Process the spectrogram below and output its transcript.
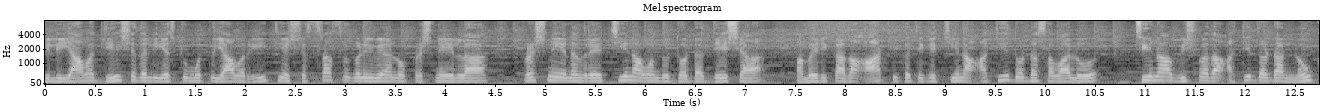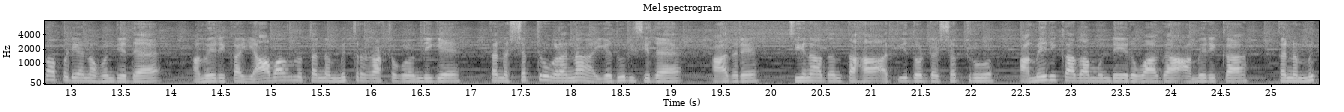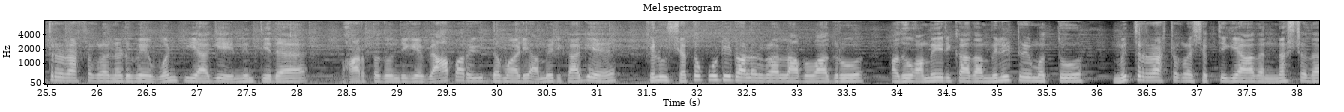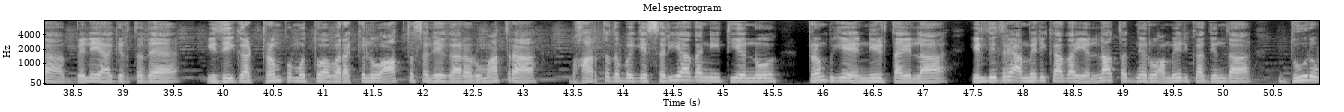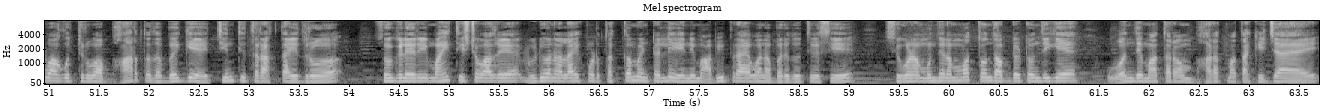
ಇಲ್ಲಿ ಯಾವ ದೇಶದಲ್ಲಿ ಎಷ್ಟು ಮತ್ತು ಯಾವ ರೀತಿಯ ಶಸ್ತ್ರಾಸ್ತ್ರಗಳಿವೆ ಅನ್ನೋ ಪ್ರಶ್ನೆ ಇಲ್ಲ. ಪ್ರಶ್ನೆ ಏನಂದ್ರೆ ಚೀನಾ ಒಂದು ದೊಡ್ಡ ದೇಶ. ಅಮೆರಿಕಾದ ಆರ್ಥಿಕತೆಗೆ ಚೀನಾ ಅತಿ ದೊಡ್ಡ ಸವಾಲು. ಚೀನಾ ವಿಶ್ವದ ಅತಿ ದೊಡ್ಡ ನೌಕಾಪಡೆಯನ್ನು ಹೊಂದಿದೆ. ಅಮೆರಿಕ ಯಾವಾಗಲೂ ತನ್ನ ಮಿತ್ರ ರಾಷ್ಟ್ರಗಳೊಂದಿಗೆ ತನ್ನ ಶತ್ರುಗಳನ್ನು ಎದುರಿಸಿದೆ. ಆದರೆ ಚೀನಾದಂತಹ ಅತಿ ದೊಡ್ಡ ಶತ್ರು ಅಮೆರಿಕಾದ ಮುಂದೆ ಇರುವಾಗ ಅಮೆರಿಕ ತನ್ನ ಮಿತ್ರ ರಾಷ್ಟ್ರಗಳ ನಡುವೆ ಒಂಟಿಯಾಗಿ ನಿಂತಿದೆ. ಭಾರತದೊಂದಿಗೆ ವ್ಯಾಪಾರ ಯುದ್ಧ ಮಾಡಿ ಅಮೆರಿಕಾಗೆ ಕೆಲವು ಶತಕೋಟಿ ಡಾಲರ್ಗಳ ಲಾಭವಾದರೂ ಅದು ಅಮೆರಿಕಾದ ಮಿಲಿಟರಿ ಮತ್ತು ಮಿತ್ರ ರಾಷ್ಟ್ರಗಳ ಶಕ್ತಿಗೆ ಆದ ನಷ್ಟದ ಬೆಲೆಯಾಗಿರ್ತದೆ. ಇದೀಗ ಟ್ರಂಪ್ ಮತ್ತು ಅವರ ಕೆಲವು ಆಪ್ತ ಸಲಹೆಗಾರರು ಮಾತ್ರ ಭಾರತದ ಬಗ್ಗೆ ಸರಿಯಾದ ನೀತಿಯನ್ನು ಟ್ರಂಪ್ಗೆ ನೀಡ್ತಾ ಇಲ್ಲ. ಇಲ್ದಿದ್ರೆ ಅಮೆರಿಕಾದ ಎಲ್ಲಾ ತಜ್ಞರು ಅಮೆರಿಕಾದಿಂದ ದೂರವಾಗುತ್ತಿರುವ ಭಾರತದ ಬಗ್ಗೆ ಚಿಂತಿತರಾಗ್ತಾ ಇದ್ರು. ಸೊ ಗೆಳೆಯರಿ, ಮಾಹಿತಿ ಇಷ್ಟವಾದರೆ ವಿಡಿಯೋನ ಲೈಕ್ ಮಾಡುತ್ತಾ ಕಮೆಂಟಲ್ಲಿ ನಿಮ್ಮ ಅಭಿಪ್ರಾಯವನ್ನು ಬರೆದು ತಿಳಿಸಿ. ಸಿಗೋಣ ಮುಂದಿನ ಮತ್ತೊಂದು ಅಪ್ಡೇಟ್ ಒಂದಿಗೆ. ಒಂದೇ ಮಾತರಂ, ಭಾರತ್ ಮಾತಾ ಕಿ ಜೈ.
